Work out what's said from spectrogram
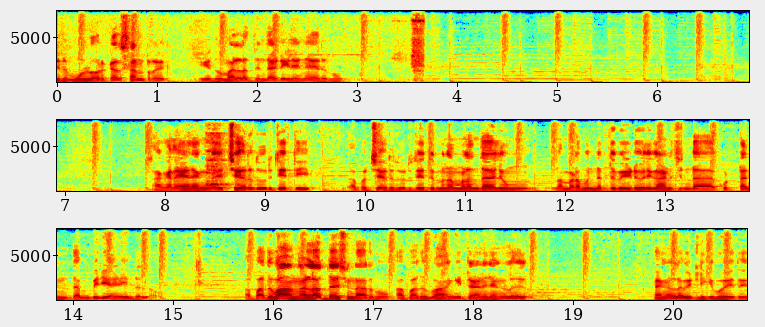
ഇത് മുള്ളൂർക്കര സെന്റർ ഇതും വെള്ളത്തിന്റെ അടിയിൽ തന്നെയായിരുന്നു അങ്ങനെ ഞങ്ങൾ ചെറുതൂരിച്ച് എത്തി. അപ്പോൾ ചെറുതുരുത്തി എത്തുമ്പോൾ നമ്മൾ എന്തായാലും നമ്മുടെ മുന്നത്തെ വീഡിയോയിൽ കാണിച്ചിട്ടുണ്ട് കുട്ടൻ ദം ബിരിയാണി ഉണ്ടല്ലോ. അപ്പോൾ അത് വാങ്ങാനുള്ള ഉദ്ദേശം ഉണ്ടായിരുന്നു. അപ്പോൾ അത് വാങ്ങിയിട്ടാണ് ഞങ്ങൾ ഞങ്ങളുടെ വീട്ടിലേക്ക് പോയത്.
